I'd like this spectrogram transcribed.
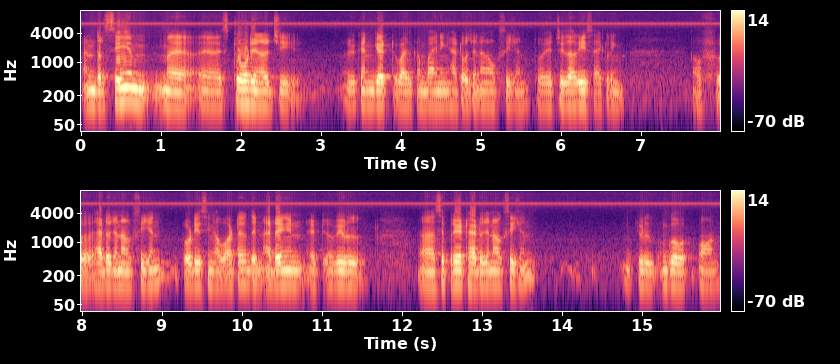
and the same uh, uh, stored energy you can get while combining hydrogen and oxygen. So, it is a recycling of uh, hydrogen and oxygen producing a water then again it will separate hydrogen and oxygen it will go on.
